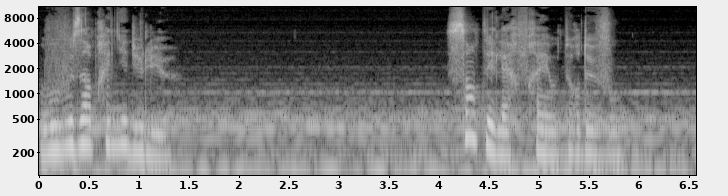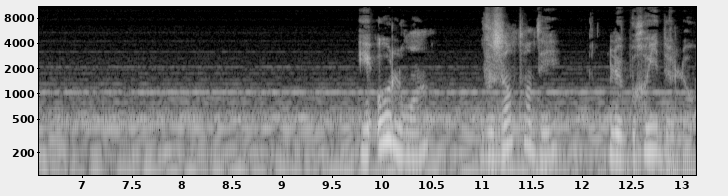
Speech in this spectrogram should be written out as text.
Vous vous imprégnez du lieu Sentez l'air frais autour de vous. Et au loin, vous entendez le bruit de l'eau.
